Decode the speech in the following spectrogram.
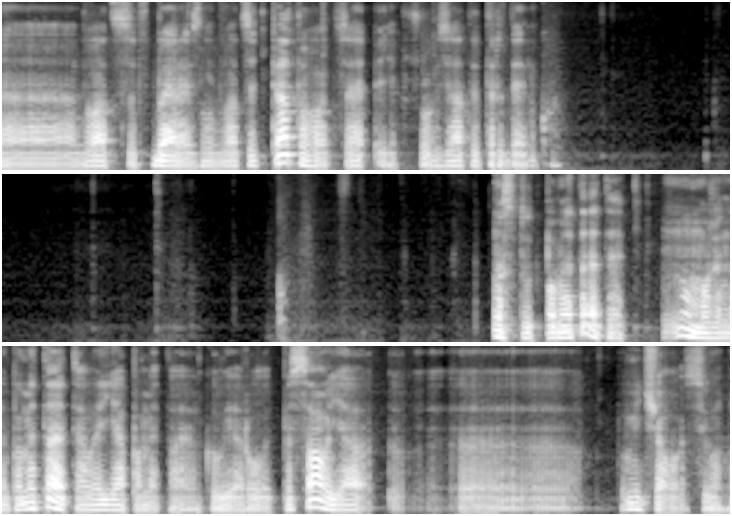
Е, 20, в березні 25-го, це якщо взяти триденку. Ось тут пам'ятаєте, ну, може не пам'ятаєте, але я пам'ятаю, коли я ролик писав, я е, помічав цю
